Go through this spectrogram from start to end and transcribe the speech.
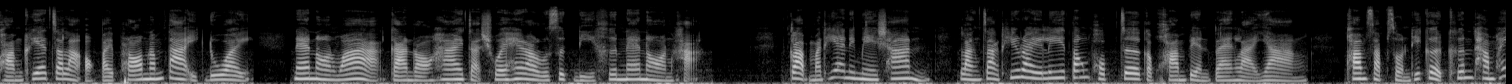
ความเครียดจะหลั่งออกไปพร้อมน้ำตาอีกด้วย แน่นอนว่าการร้องไห้จะช่วยให้เรารู้สึกดีขึ้นแน่นอนค่ะ กลับมาที่แอนิเมชันหลังจากที่ไรลี่ต้องพบเจอกับความเปลี่ยนแปลงหลายอย่าง ความสับสนที่เกิดขึ้นทำให้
